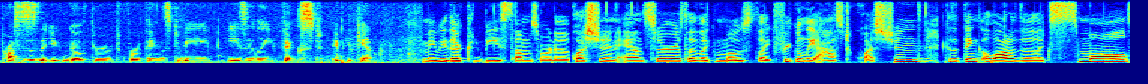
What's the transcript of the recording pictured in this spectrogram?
processes that you can go through for things to be easily fixed if you can't maybe there could be some sort of question and answers so like most like frequently asked questions. Because mm-hmm. i think a lot of the like small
